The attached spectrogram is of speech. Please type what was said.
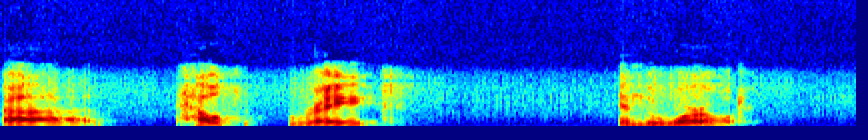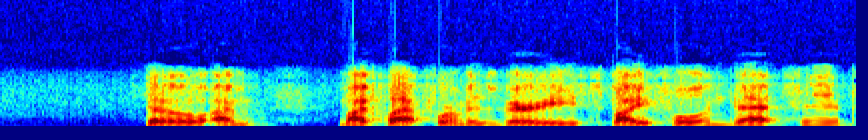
uh, health rates in the world. So I'm my platform is very spiteful in that sense,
